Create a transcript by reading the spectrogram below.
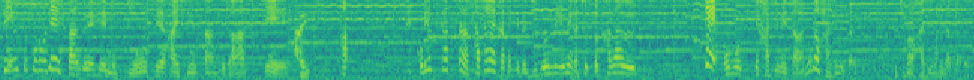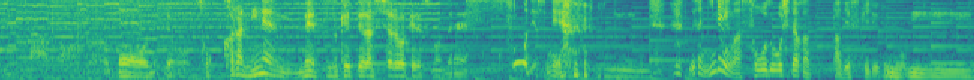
っていうところで、スタンド FM っていう音声配信スタンドがあって、うん。はい。これを使ったらささやかだけど自分の夢がちょっと叶うって思って始めたのが始めた、一番始まりだったんですね。もう、でも、そっから2年ね、続けてらっしゃるわけですもんね。そうですね。うん。だから2年は想像しなかったですけれども、うんうん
